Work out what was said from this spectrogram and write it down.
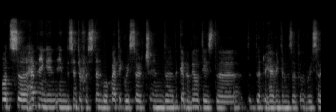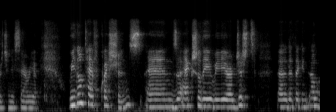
what's uh, happening in, in the Center for Sustainable Aquatic Research and uh, the capabilities the, that we have in terms of, of research in this area. We don't have questions and actually we are just uh, that I can, oh,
